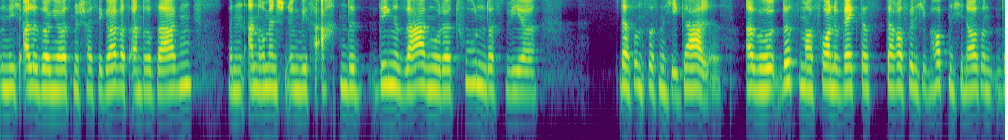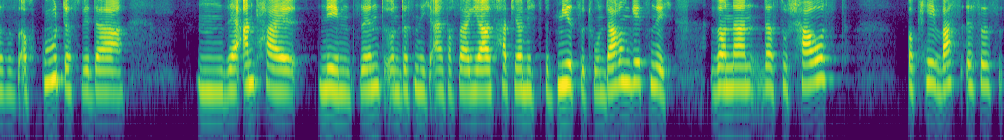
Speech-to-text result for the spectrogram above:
nicht alle sagen, ja, ist mir scheißegal, was andere sagen. Wenn andere Menschen irgendwie verachtende Dinge sagen oder tun, dass wir, dass uns das nicht egal ist. Also das mal vorneweg, das, darauf will ich überhaupt nicht hinaus und das ist auch gut, dass wir da sehr anteilnehmend sind und das nicht einfach sagen, ja, es hat ja nichts mit mir zu tun. Darum geht es nicht, sondern dass du schaust, okay, was ist es,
